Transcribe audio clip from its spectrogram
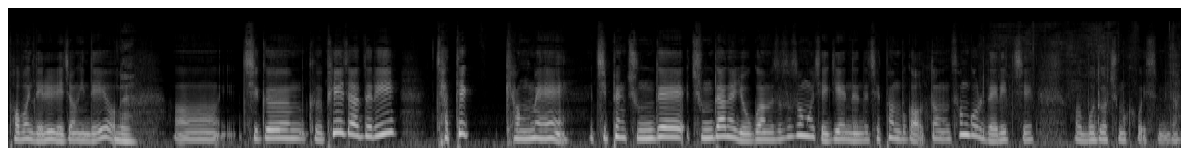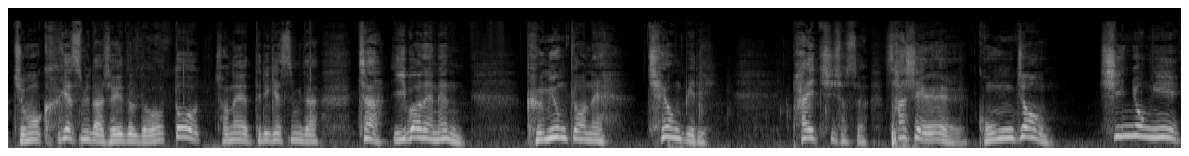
법원이 내릴 예정인데요. 네. 어, 지금 그 피해자들이 자택 경매 집행 중대 중단을 요구하면서 소송을 제기했는데 재판부가 어떤 선고를 내릴지 어, 모두가 주목하고 있습니다. 주목하겠습니다. 저희들도 또 전해드리겠습니다. 자 이번에는 금융권의 채용 비리 파헤치셨어요. 사실 공정 신용이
